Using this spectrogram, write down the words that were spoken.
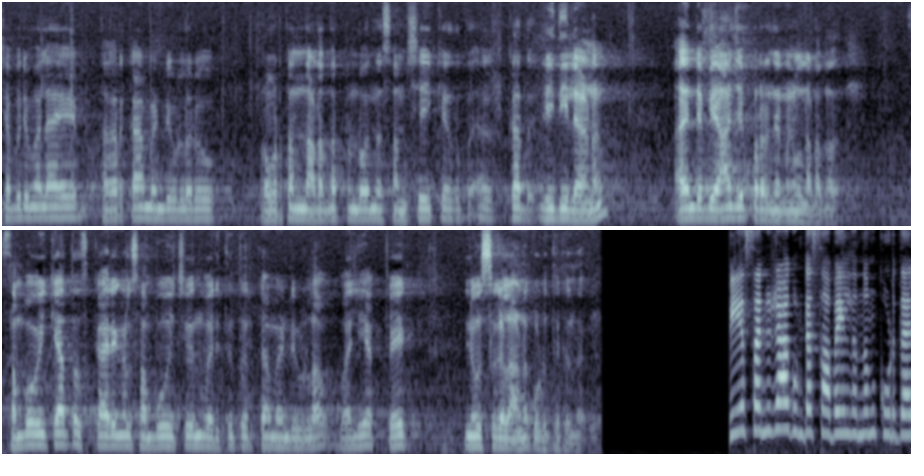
ശബരിമലയെ തകർക്കാൻ വേണ്ടിയുള്ളൊരു പ്രവർത്തനം നടന്നിട്ടുണ്ടോ എന്ന് സംശയിക്കത്തക്ക രീതിയിലാണ് അതിന്റെ വ്യാജ പ്രചരണങ്ങൾ നടന്നത്. സംഭവിക്കാത്ത കാര്യങ്ങൾ സംഭവിച്ചു എന്ന് വരുത്തി തീർക്കാൻ വേണ്ടിയുള്ള വലിയ ഫേക്ക് ന്യൂസുകളാണ് കൊടുത്തിരുന്നത്. വി എസ് അനുരാഗ് ഉണ്ട് സഭയിൽ നിന്നും കൂടുതൽ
